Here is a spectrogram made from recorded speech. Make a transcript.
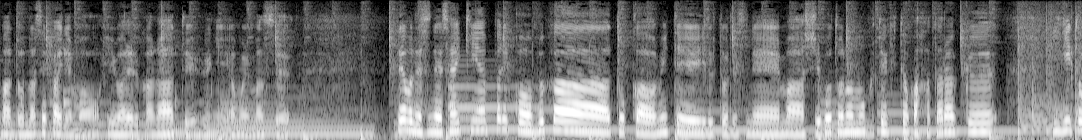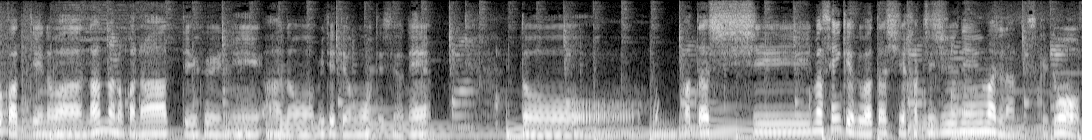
まあ、どんな世界でも言われるかなというふうに思います。でもですね最近やっぱりこう部下とかを見ているとですねまあ仕事の目的とか働く意義とかっていうのは何なのかなっていうふうにあの見てて思うんですよね。と私、まあ、1980年生まれなんですけど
